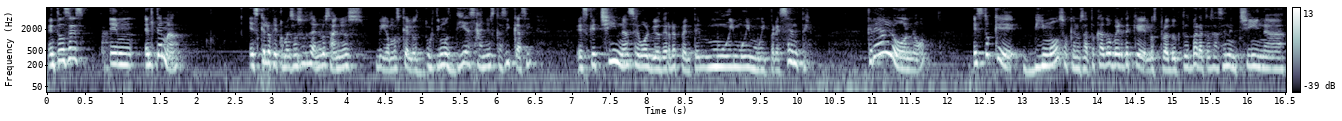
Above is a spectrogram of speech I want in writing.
Entonces, em, el tema es que lo que comenzó a suceder en los años, digamos que los últimos 10 años casi casi, es que China se volvió de repente muy, muy, muy presente. Créanlo o no, esto que vimos o que nos ha tocado ver de que los productos baratos hacen en China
